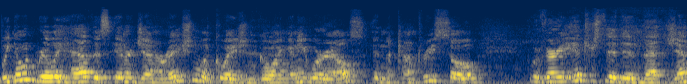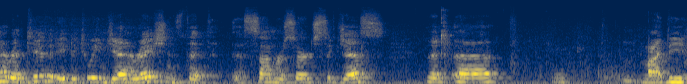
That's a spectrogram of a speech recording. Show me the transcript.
we don't really have this intergenerational equation going anywhere else in the country, so we're very interested in that generativity between generations that uh, some research suggests that uh, might be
